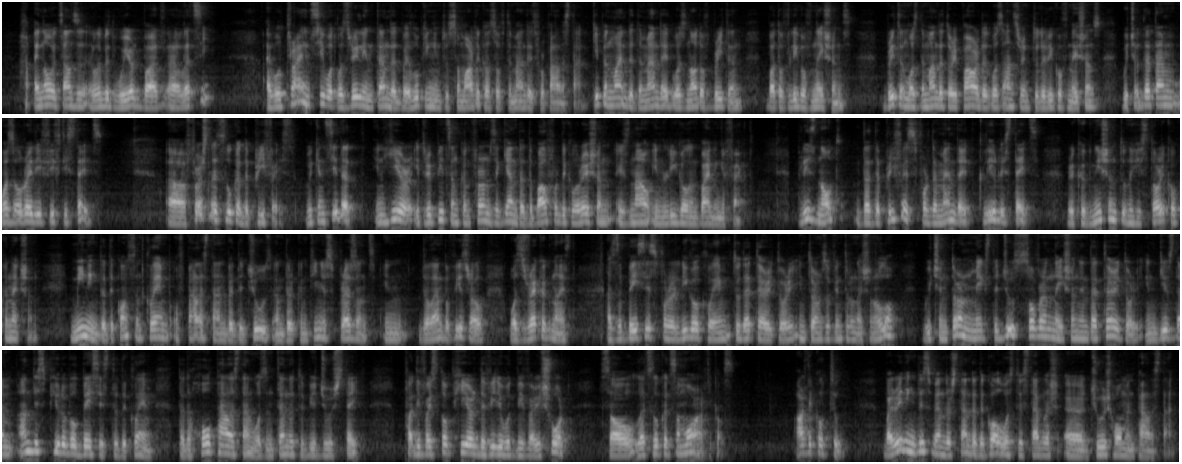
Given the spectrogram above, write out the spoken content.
I know it sounds a little bit weird, but uh, let's see. I will try and see what was really intended by looking into some articles of the mandate for Palestine. Keep in mind that the mandate was not of Britain, but of League of Nations. Britain was the mandatory power that was answering to the League of Nations, which at that time was already 50 states. Uh, first, let's look at the preface. We can see that in here it repeats and confirms again that the Balfour Declaration is now in legal and binding effect. Please note that the preface for the mandate clearly states recognition to the historical connection meaning that the constant claim of Palestine by the Jews and their continuous presence in the land of Israel was recognized as the basis for a legal claim to that territory in terms of international law, which in turn makes the Jews sovereign nation in that territory and gives them undisputable basis to the claim that the whole Palestine was intended to be a Jewish state. But if I stop here, the video would be very short. So let's look at some more articles. Article 2 by reading this, we understand that the goal was to establish a Jewish home in Palestine.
